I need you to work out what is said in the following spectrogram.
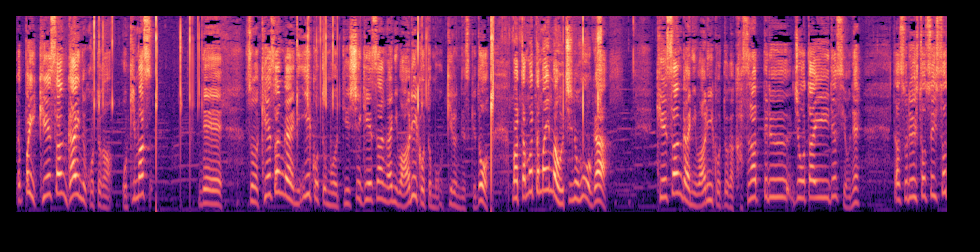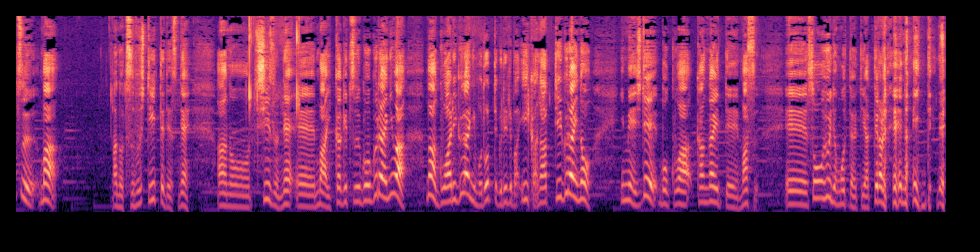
やっぱり計算外のことが起きます。で、その計算外にいいことも起きるし、計算外に悪いことも起きるんですけど、まあたまたま今うちの方が、計算外に悪いことが重なってる状態ですよね。だそれを一つ一つ、まあ、あの、潰していってですね、あの、シーズンね、えー、まあ、1ヶ月後ぐらいには、まあ、5割ぐらいに戻ってくれればいいかなっていうぐらいのイメージで僕は考えてます。えー、そういうふうに思ってないとやってられないんでね。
